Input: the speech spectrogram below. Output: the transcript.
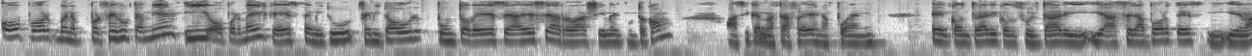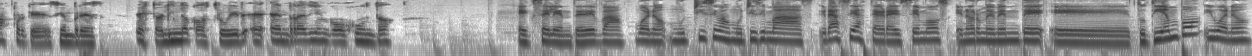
o por, bueno, por Facebook también y o por mail que es femitour.bsas.gmail.com Así que en nuestras redes nos pueden encontrar y consultar y, hacer aportes y, demás porque siempre es esto lindo construir eh, en red y en conjunto. Excelente, Depa. Bueno, muchísimas, muchísimas gracias. Te agradecemos enormemente eh, tu tiempo y bueno,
